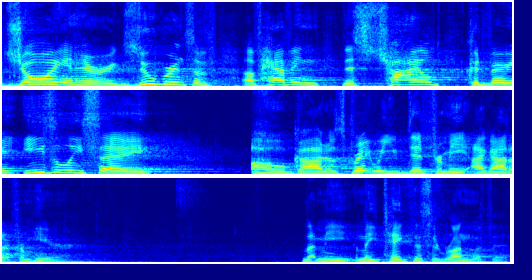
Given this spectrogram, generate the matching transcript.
joy and her exuberance of, of having this child, could very easily say, Oh, God, it was great what you did for me. I got it from here. Let me, let me take this and run with it.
